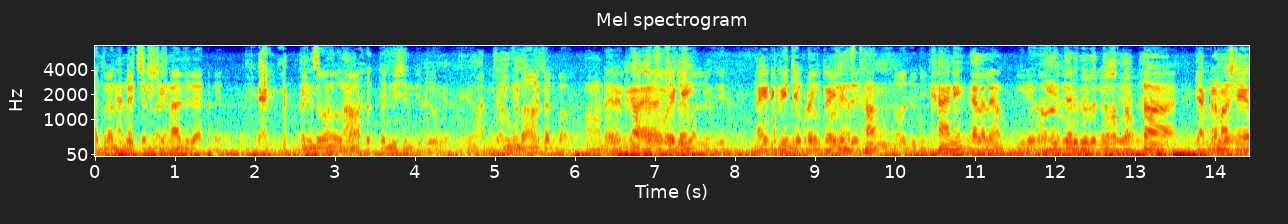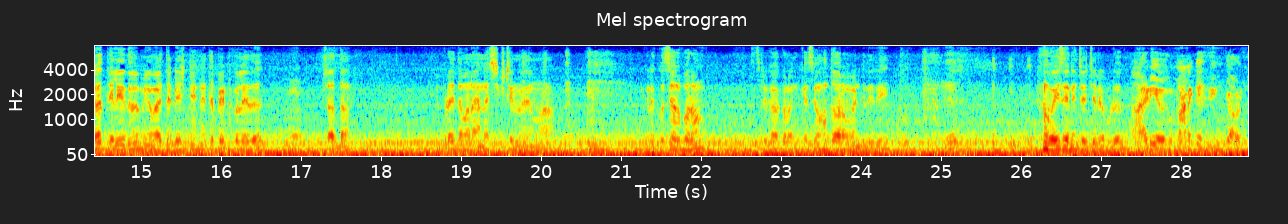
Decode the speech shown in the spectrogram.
అద్రంతా NH16 ఛార్జ్ రేకలే తీసుకుంటున్నాం. తన్నిసింది ఇటు. ఇన్ని బాగుంటాడు బాబు. మనం డైరెక్ట్గా చెక్కి. నైట్ రీచ్ అయిపోవడానికి ట్రై చేస్తాం. కానీ వెళ్ళలేం. ఈడే ఏం. జరుగుతుందో చూద్దాం. ఎక్కడ మన స్టే అయ్యో తెలియదు మేమైతే డెస్టినేషన్ అయితే పెట్టుకోలేదు. చూద్దాం. ఇప్పుడైతే మనం ఎన్ఎస్ సిక్స్టీన్ మీద ఉన్నాం ఇక్కడ కుశలపురం శ్రీకాకుళంకి సింహద్వారం వంటిది ఇది. వైజాగ్ నుంచి వచ్చేటప్పుడు. ఆడియో మనకే జింక్ అవడం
